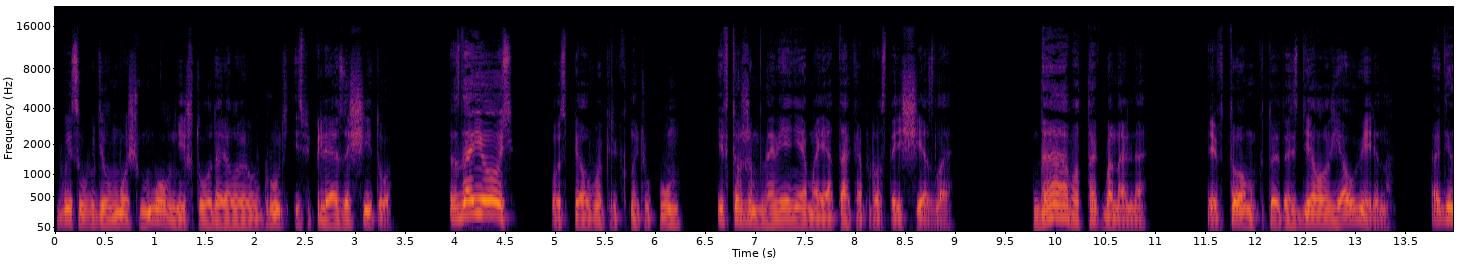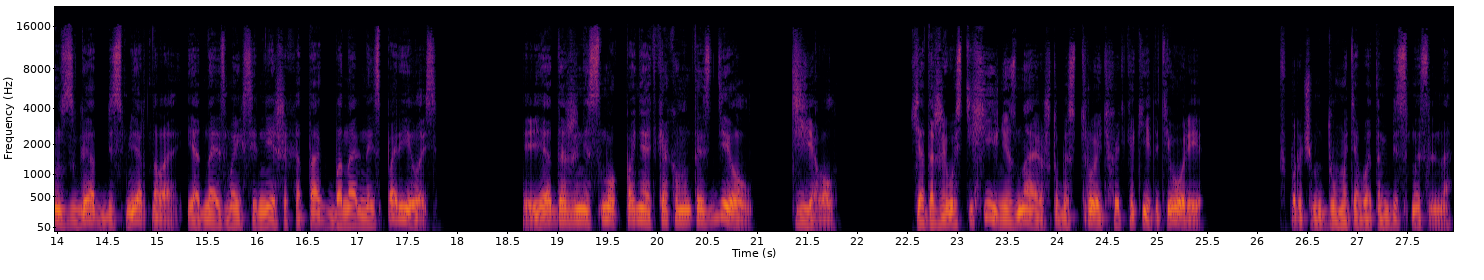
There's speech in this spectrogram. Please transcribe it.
высвободил мощь молнии, что ударило его в грудь, испепеляя защиту. «Сдаюсь!» — успел выкрикнуть Укун, и в то же мгновение моя атака просто исчезла. Да, вот так банально. И в том, кто это сделал, я уверен. Один взгляд бессмертного, и одна из моих сильнейших атак банально испарилась. И я даже не смог понять, как он это сделал. Дьявол. Я даже его стихию не знаю, чтобы строить хоть какие-то теории. Впрочем, думать об этом бессмысленно.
